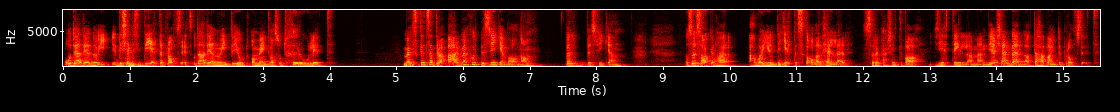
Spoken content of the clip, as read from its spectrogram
Och det, hade jag nog, det kändes inte jätteproffsigt och det hade jag nog inte gjort om jag inte var så otroligt... Men jag ska inte säga att jag var arg, men sjukt besviken på honom. Väldigt besviken. Och är saken här, han var ju inte jätteskadad heller. Så det kanske inte var jätteilla, men jag kände ändå att det här var inte proffsigt.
